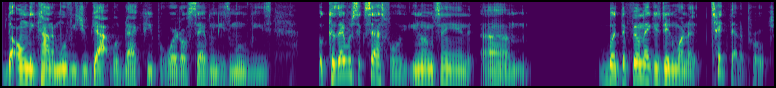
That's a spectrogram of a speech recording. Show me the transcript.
the only kind of movies you got with black people were those 70s movies because they were successful you know what i'm saying? Um, but the filmmakers didn't want to take that approach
